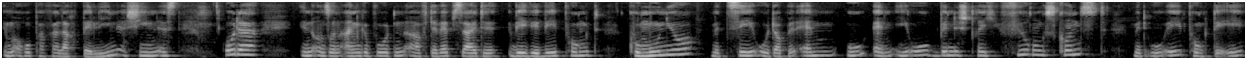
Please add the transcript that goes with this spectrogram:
im Europaverlag Berlin erschienen ist oder in unseren Angeboten auf der Webseite www.communio mit c o m u n i o Führungskunst mit ue.de.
